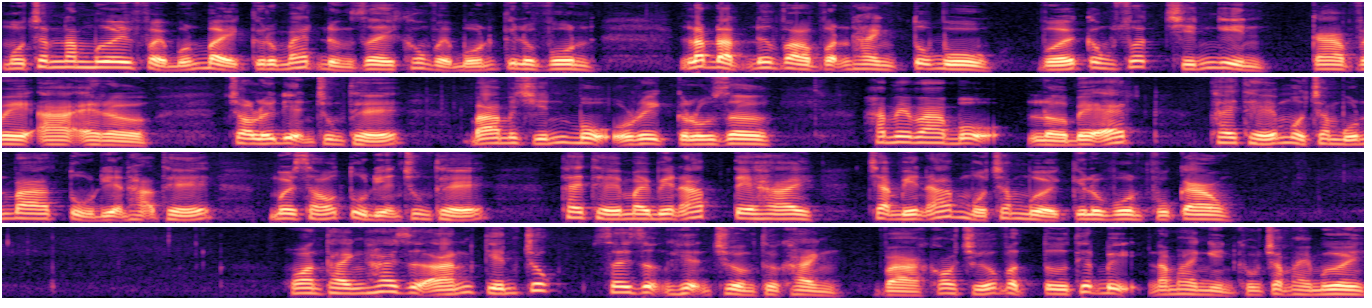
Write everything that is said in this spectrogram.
150,47 km đường dây 0,4 kV, lắp đặt đưa vào vận hành tụ bù với công suất 9.000 kVAR cho lưới điện trung thế, 39 bộ recloser, 23 bộ LBS, thay thế 143 tủ điện hạ thế, 16 tủ điện trung thế, thay thế máy biến áp T2, trạm biến áp 110 kV phú cao. Hoàn thành hai dự án kiến trúc, xây dựng hiện trường thực hành và kho chứa vật tư thiết bị năm 2020,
